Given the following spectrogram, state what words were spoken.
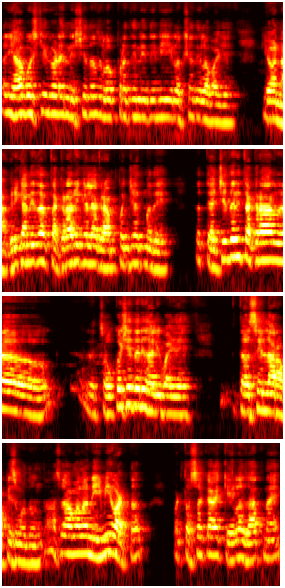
तर ह्या गोष्टीकडे निश्चितच लोकप्रतिनिधींनी लक्ष दिलं पाहिजे. किंवा नागरिकांनी जर तक्रारी केल्या ग्रामपंचायतमध्ये तर त्याची तरी तक्रार चौकशी तरी झाली पाहिजे तहसीलदार ऑफिसमधून. तर असं आम्हाला नेहमी वाटतं. पण तसं काय केलं जात नाही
